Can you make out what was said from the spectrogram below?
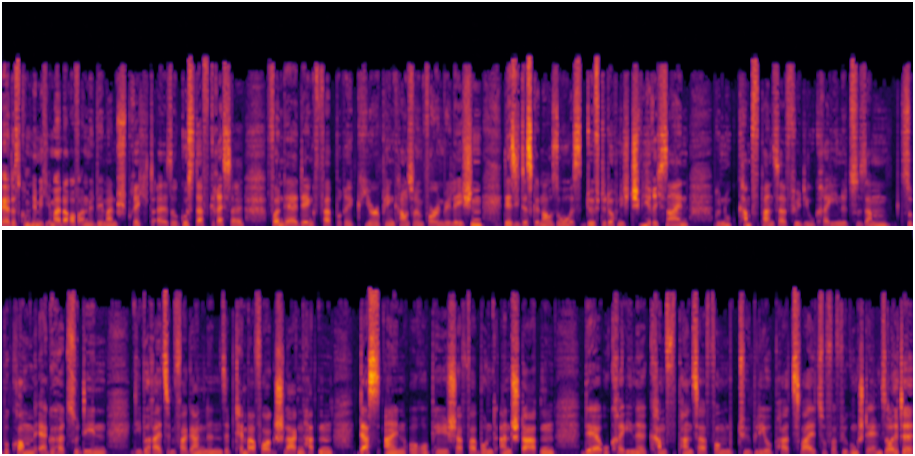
Ja, das kommt nämlich immer darauf an, mit wem man spricht. Also Gustav Gressel von der Denkfabrik European Council on Foreign Relations, der sieht das genau so. Es dürfte doch nicht schwierig sein, genug Kampfpanzer für die Ukraine zusammenzubekommen. Er gehört zu denen, die bereits im vergangenen September vorgeschlagen hatten, dass ein europäischer Verbund an Staaten der Ukraine Kampfpanzer vom Typ Leopard 2 zur Verfügung stellen sollte.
